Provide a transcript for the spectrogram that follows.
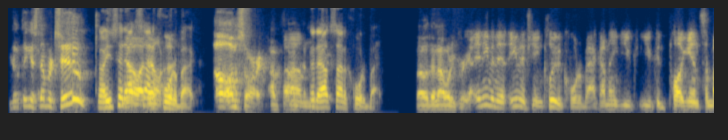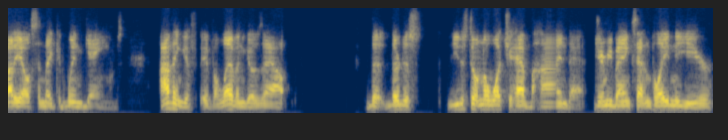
You don't think it's number two? No, you said no, outside of quarterback. Oh, I'm sorry. I'm, um, said outside of quarterback. Oh, then I would agree. And even even if you include a quarterback, I think you you could plug in somebody else and they could win games. I think if if eleven goes out, the, they're just you just don't know what you have behind that. Jeremy Banks hadn't played in a year.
